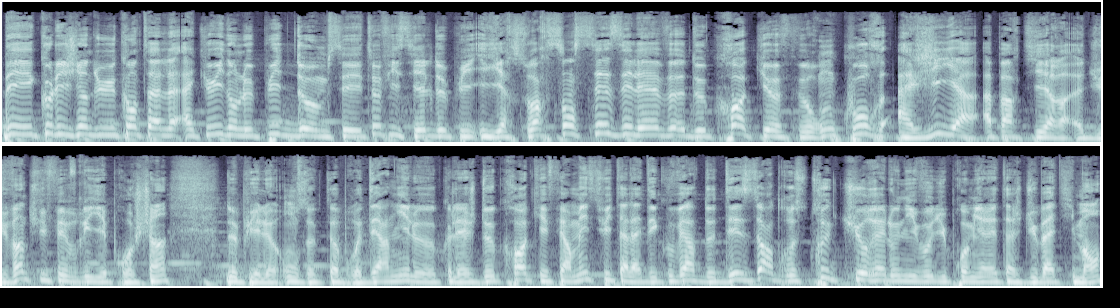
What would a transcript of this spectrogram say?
Des collégiens du Cantal accueillis dans le Puy-de-Dôme, c'est officiel depuis hier soir. 116 élèves de Croc feront cours à GIA à partir du 28 février prochain. Depuis le 11 octobre dernier, le collège de Croc est fermé suite à la découverte de désordres structurels au niveau du premier étage du bâtiment.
